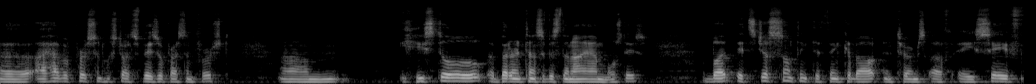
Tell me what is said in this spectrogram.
Uh, i have a person who starts vasopressin first. Um, he's still a better intensivist than i am most days. But it's just something to think about in terms of a safe,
